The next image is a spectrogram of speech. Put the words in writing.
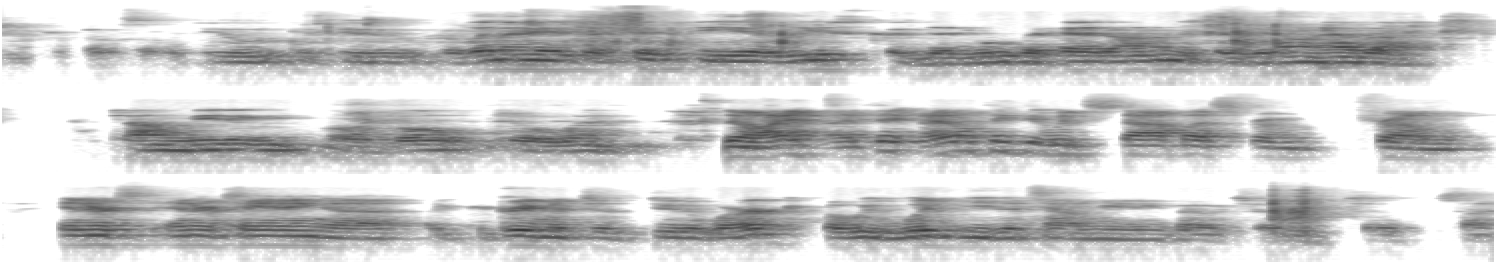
in the proposal. If you, if you eliminated the fifty-year lease, could they move ahead on them because we don't have a town meeting or vote till when? No, I, I think, I don't think it would stop us from, from enter- entertaining a a agreement to do the work, but we would need a town meeting vote to, to sign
